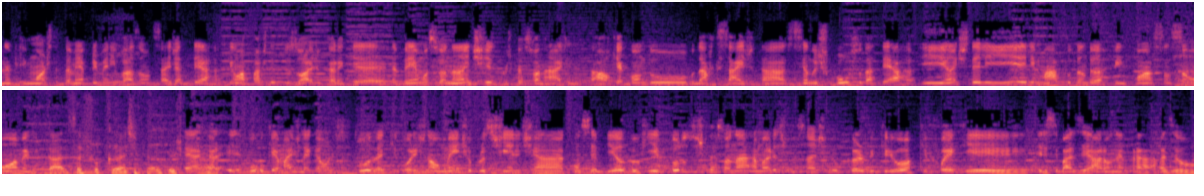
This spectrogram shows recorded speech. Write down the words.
né? E mostra também a primeira invasão que sai da Terra. Tem uma parte do episódio, cara, que é, é bem emocionante pros personagens e tal, que é quando o Darkseid tá sendo expulso da Terra e antes dele ir, ele mata o Dan Durfin com a Sanção Ômega. Cara, isso é chocante, cara. É, cara, o, o que é mais legal nisso tudo é que originalmente o Bruce Timm ele tinha concebido que todos os personagens, a maioria dos personagens que o Kirby criou, que foi que eles se basearam, né, pra fazer o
